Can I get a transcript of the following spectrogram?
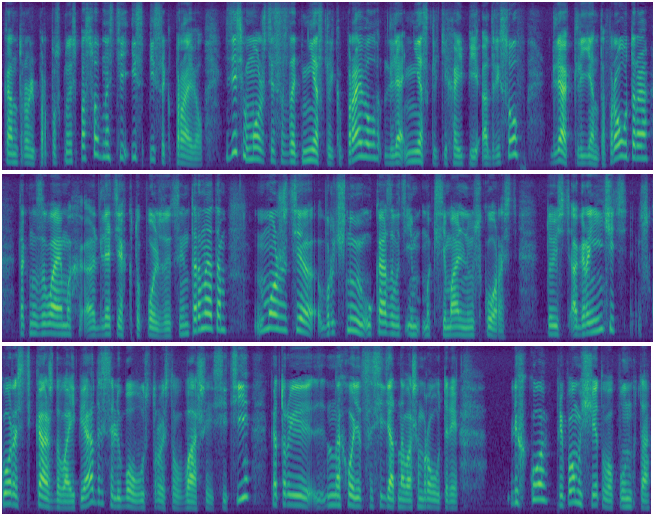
контроль пропускной способности и список правил. Здесь вы можете создать несколько правил для нескольких IP-адресов, для клиентов роутера, так называемых, э, для тех, кто пользуется интернетом. Можете вручную указывать им максимальную скорость. То есть ограничить скорость каждого IP-адреса любого устройства в вашей сети, которые находятся, сидят на вашем роутере, легко при помощи этого пункта.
